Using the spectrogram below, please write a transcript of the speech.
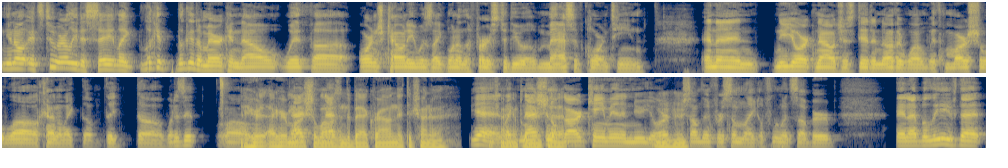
you know, it's too early to say. Like, look at look at American now. With uh, Orange County was like one of the first to do a massive quarantine, and then New York now just did another one with martial law, kind of like the the the what is it? Um, I hear I hear Nat- martial laws Nat- in the background that they're trying to. Yeah, trying like implement National that. Guard came in in New York or Mhm. something for some like affluent suburb, and I believe that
